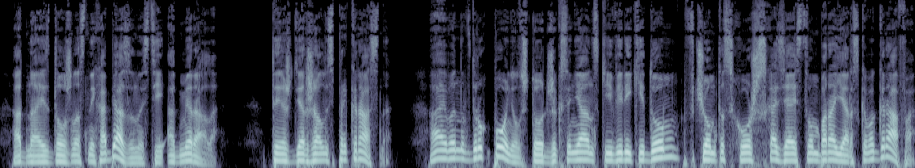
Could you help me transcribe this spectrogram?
— одна из должностных обязанностей адмирала. Тэш держалась прекрасно. Айван вдруг понял, что Джексонианский Великий дом в чем-то схож с хозяйством бароярского графа.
